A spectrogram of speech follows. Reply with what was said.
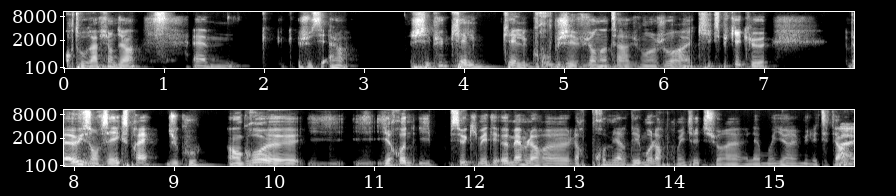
orthographiés, on dira. je sais, alors, je sais plus quel, quel groupe j'ai vu en interview un jour euh, qui expliquait que bah, eux, ils en faisaient exprès, du coup. En gros, euh, c'est eux qui mettaient eux-mêmes leur, euh, leur, première démo, leur premier titre sur la moyenne Emule, etc. Ah,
